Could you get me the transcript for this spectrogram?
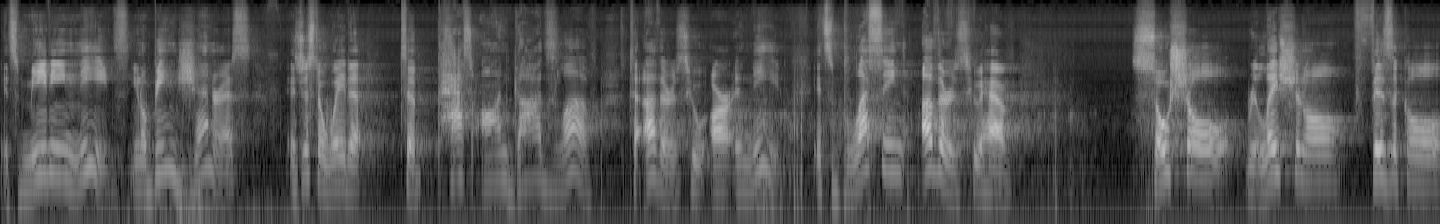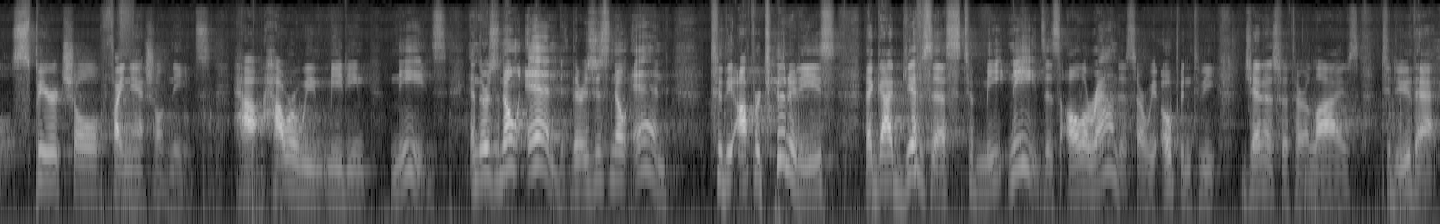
It's meeting needs. You know, being generous is just a way to, to pass on God's love to others who are in need. It's blessing others who have social, relational, physical, spiritual, financial needs. How, how are we meeting needs? And there's no end, there is just no end to the opportunities that God gives us to meet needs. It's all around us. Are we open to be generous with our lives to do that?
